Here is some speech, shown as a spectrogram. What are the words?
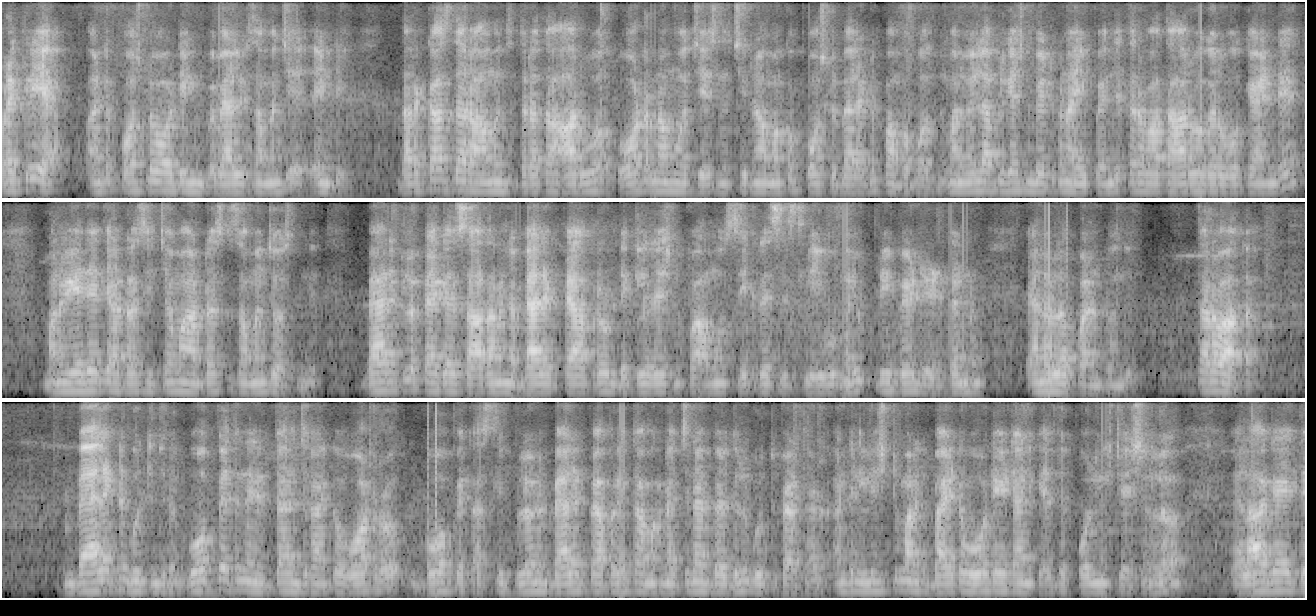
ప్రక్రియ అంటే పోస్టల్ ఓటింగ్ బ్యాలెట్కి సంబంధించి ఏంటి? దరఖాస్తుదారు ఆమోదించిన తర్వాత ఆర్ఓ ఓటర్ నమోదు చేసిన చిరునామాకు పోస్టల్ బ్యాలెట్ పంపబోతుంది. మనం వెళ్ళి అప్లికేషన్ పెట్టుకుని అయిపోయింది. తర్వాత ఆర్ఓ గారు ఓకే అంటే మనం ఏదైతే అడ్రస్ ఇచ్చామో ఆ అడ్రస్కి సంబంధించి వస్తుంది. బ్యాలెట్లో ప్యాకేజ్ సాధారణంగా ballot paper declaration form secrecy sleeve మరియు ప్రీపెయిడ్ రిటర్న్ ఎన్వలప్ ఉంటుంది. తర్వాత బ్యాలెట్ని గుర్తించడం. గోప్యతను నిర్ధారించడానికి ఓటరు గోప్యత స్లిప్లోని బ్యాలెట్ పేపర్కి తమకు నచ్చిన అభ్యర్థులు గుర్తుపెడతాడు. అంటే లిస్ట్ మనకి బయట ఓటు వేయడానికి వెళ్తే పోలింగ్ స్టేషన్లో ఎలాగైతే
